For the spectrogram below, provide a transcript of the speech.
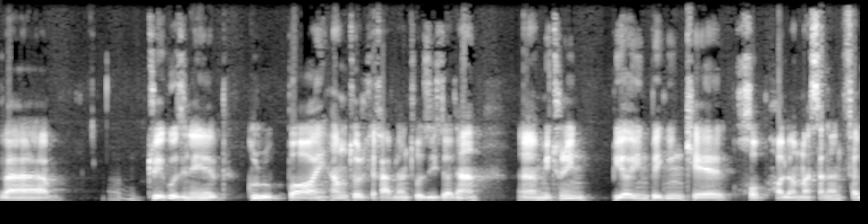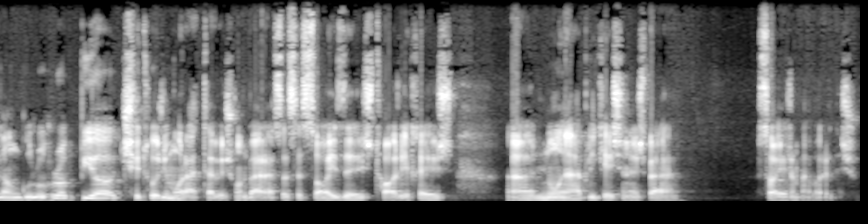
و توی گزینه Group By همونطور که قبلا توضیح دادم می‌تونین بیاین بگین که خب حالا مثلا فلان گروه رو بیا چطوری مرتبش کن بر اساس سایزش تاریخش نوع اپلیکیشنش و سایر مواردشون.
